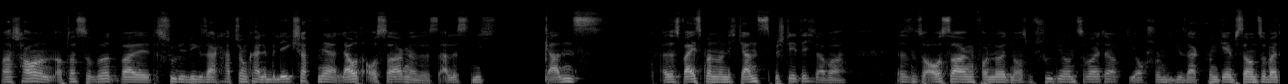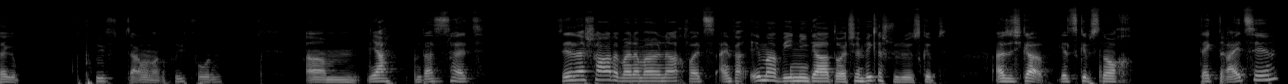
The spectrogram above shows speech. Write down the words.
mal schauen, ob das so wird, weil das Studio, wie gesagt, hat schon keine Belegschaft mehr, laut Aussagen. Also das ist alles nicht ganz, also das weiß man noch nicht ganz bestätigt, aber das sind so Aussagen von Leuten aus dem Studio und so weiter, die auch schon, wie gesagt, von GameStar und so weiter geprüft, sagen wir mal, geprüft wurden. Ähm, ja, und das ist halt sehr, sehr schade, meiner Meinung nach, weil es einfach immer weniger deutsche Entwicklerstudios gibt. Also ich glaube, jetzt gibt es noch Deck 13.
